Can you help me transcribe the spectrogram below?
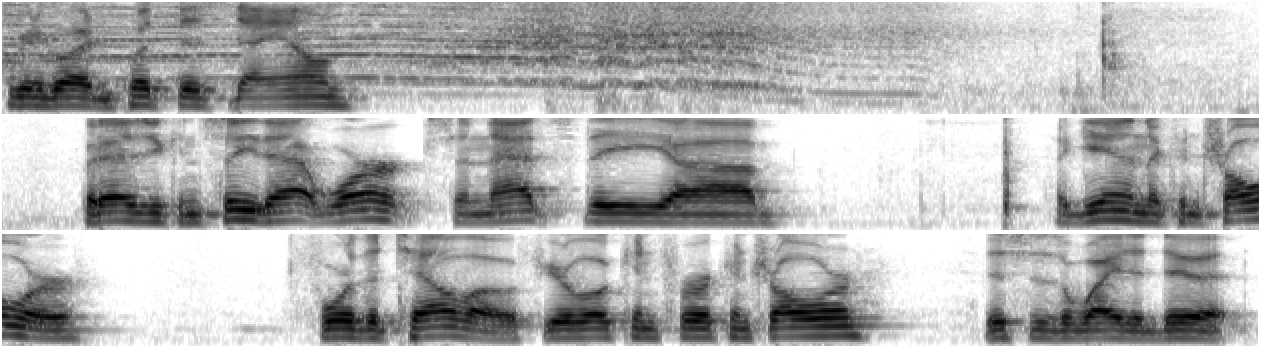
We're going to go ahead and put this down. But as you can see, that works. And that's the, uh, again, the controller for the Tello. If you're looking for a controller, this is the way to do it.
